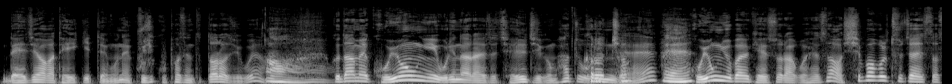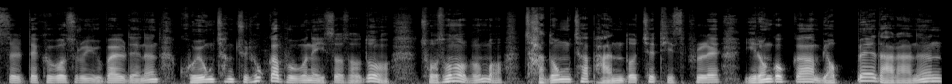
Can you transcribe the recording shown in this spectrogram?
내재화가 돼 있기 때문에 99% 떨어지고요. 아. 그다음에 고용이 우리나라에서 제일 지금 화두인데 그렇죠. 네. 고용 유발 개수라고 해서 10억을 투자했었을 때 그것으로 유발되는 고용 창출 효과 부분에 있어서도 조선업은 뭐 자동차, 반도체, 디스플레이 이런 것과 몇 배 달하는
